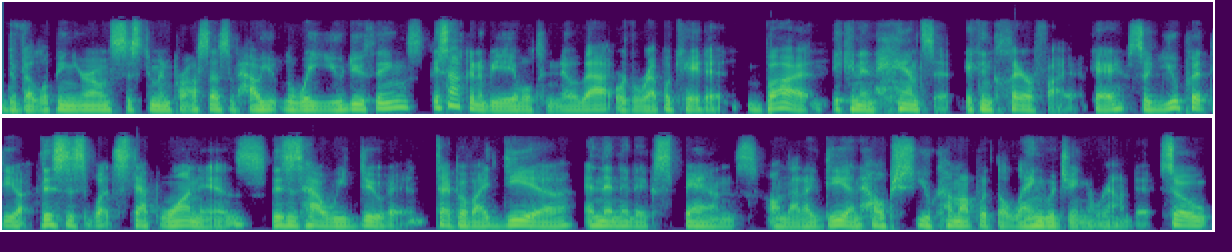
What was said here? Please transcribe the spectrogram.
developing your own system and process of how you the way you do things it's not going to be able to know that or to replicate it but it can enhance it it can clarify it okay so you put the this is what step 1 is this is how we do it type of idea and then it expands on that idea and helps you come up with the languaging around it so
